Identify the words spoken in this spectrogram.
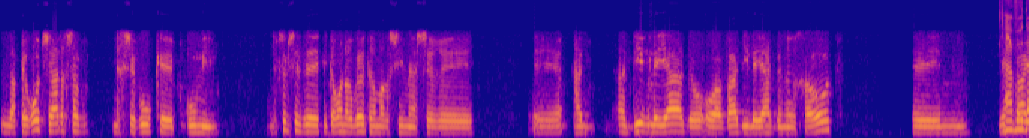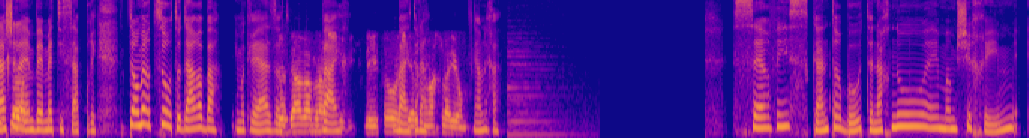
לפירות שעד עכשיו נחשבו כפגומים. אני חושב שזה פתרון הרבה יותר מרשים מאשר הדיר ליד או, או הוואדי ליד במרכאות. העבודה שלהם לה... באמת תישא פרי. תומר צור, תודה רבה עם הקריאה הזאת. תודה רבה, ביי. להתראות, שיהיה לכם אחלה יום. גם לך. סרוויס, כאן תרבות, אנחנו uh, ממשיכים uh,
